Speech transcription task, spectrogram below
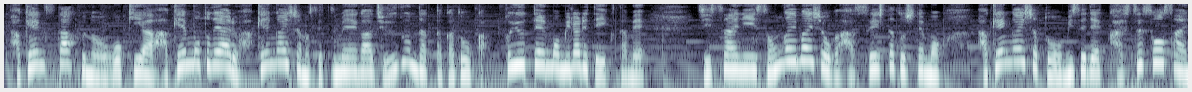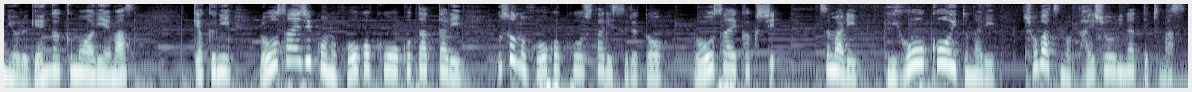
派遣スタッフの動きや派遣元である派遣会社の説明が十分だったかどうかという点も見られていくため、実際に損害賠償が発生したとしても、派遣会社とお店で過失総裁による減額もあり得ます。逆に、労災事故の報告を怠ったり、嘘の報告をしたりすると、労災隠し、つまり違法行為となり、処罰の対象になってきます。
